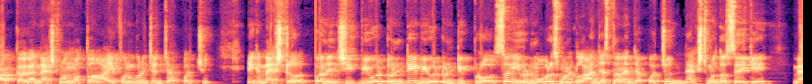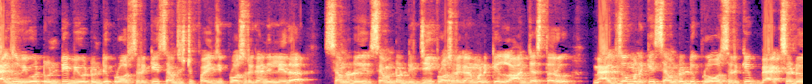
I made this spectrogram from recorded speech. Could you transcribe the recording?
పక్కగా నెక్స్ట్ మంత్ మొత్తం ఐఫోన్ గురించి అని చెప్పొచ్చు. ఇంకా నెక్స్ట్ వివో నుంచి Vivo twenty Vivo twenty pro so ఈ రెండు మొబైల్స్ మనకి లాంచ్ చేస్తారని చెప్పొచ్చు. నెక్స్ట్ మంత్ వచ్చేసరికి maximum Vivo twenty Vivo twenty pro వచ్చేసరికి seven sixty five G processor కానీ లేదా seven twenty seven twenty G processor కానీ మనకి లాంచ్ చేస్తారు. మ్యాక్సిమం మనకి సెవెన్ ట్వంటీ ప్రో వచ్చేసరికి బ్యాక్ సైడ్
